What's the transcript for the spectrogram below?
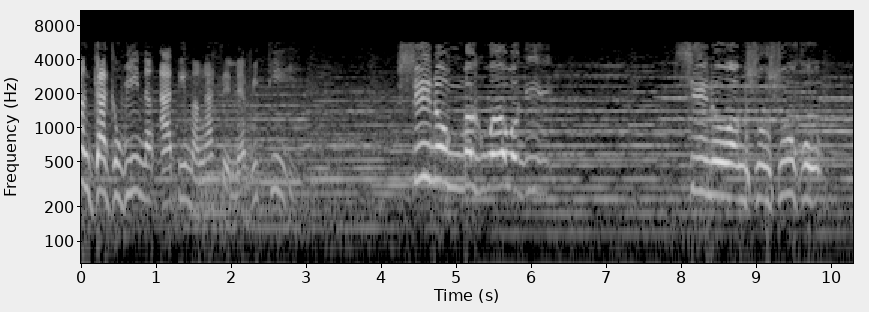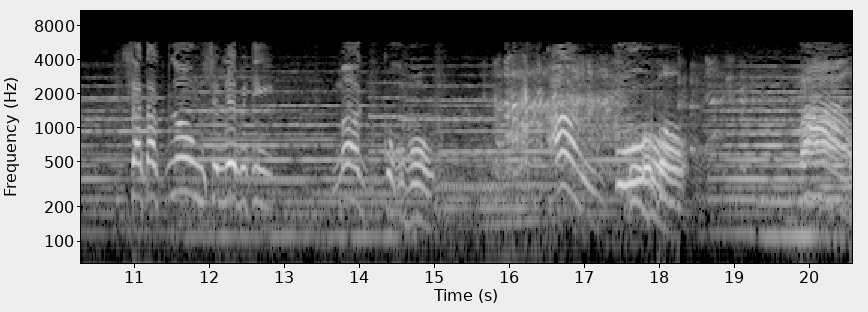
ang gagawin ng ating mga celebrity. Sinong magwawagi? Sino ang susuko sa tatlong celebrity magkukubo? Ang Kubo. Wow!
